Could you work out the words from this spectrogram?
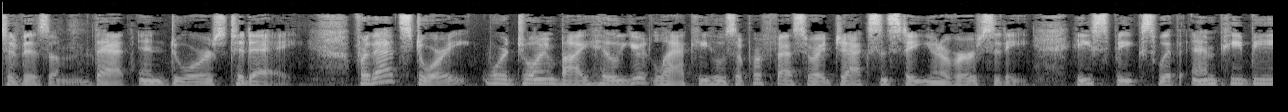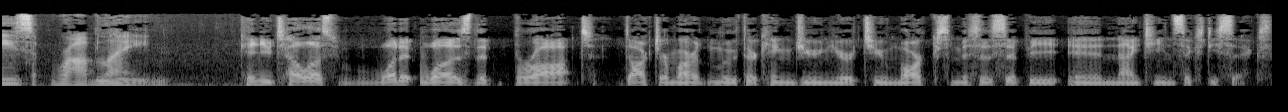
activism that endures today. For that story, we're joined by Hilliard Lackey, who's a professor at Jackson State University. He speaks with MPB's Rob Lane. Can you tell us what it was that brought Dr. Martin Luther King Jr. to Marks, Mississippi in 1966?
